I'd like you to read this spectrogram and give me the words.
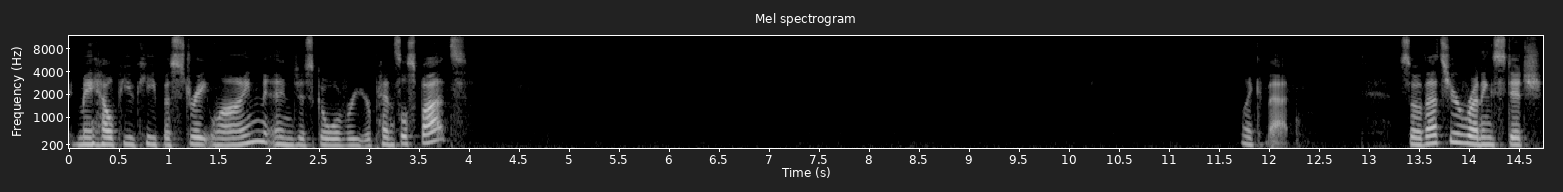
It may help you keep a straight line and just go over your pencil spots. like that. So that's your running stitch,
